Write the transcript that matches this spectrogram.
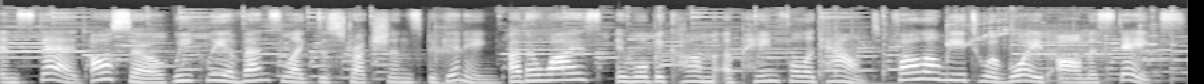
instead. Also, weekly events like Destruction's beginning. Otherwise, it will become a painful account. Follow me to avoid all mistakes.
